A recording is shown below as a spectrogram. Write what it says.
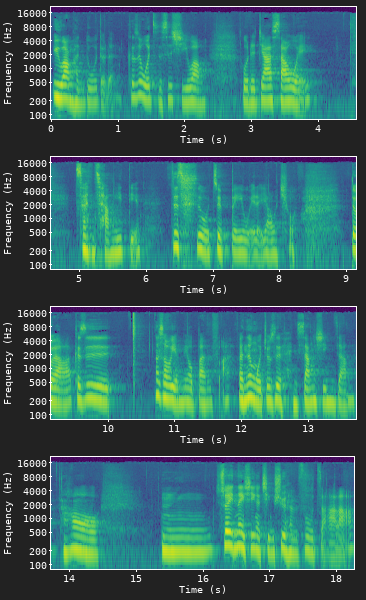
欲望很多的人，可是我只是希望我的家稍微正常一点，这是我最卑微的要求。对啊，可是那时候也没有办法，反正我就是很伤心这样，然后。嗯，所以内心的情绪很复杂啦，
